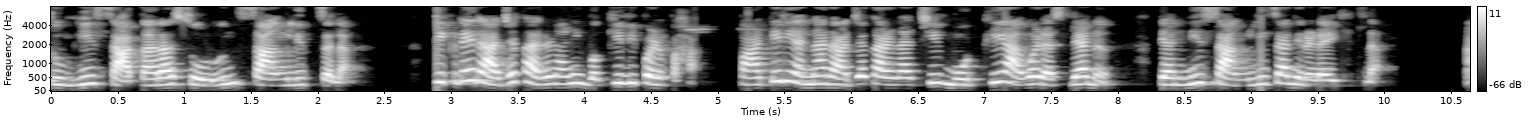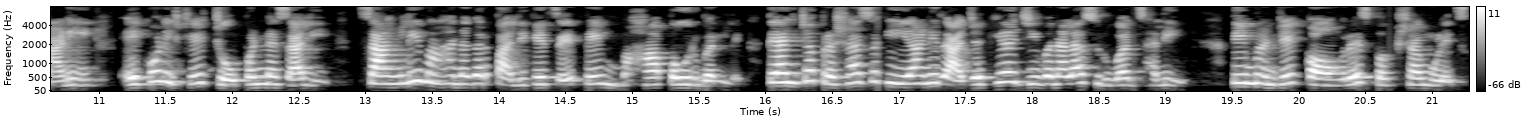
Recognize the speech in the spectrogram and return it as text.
तुम्ही सातारा सोडून सांगलीत चला. तिकडे राजकारण आणि वकिली पण पहा. पाटील यांना राजकारणाची मोठी आवड असल्यानं त्यांनी सांगलीचा निर्णय घेतला. आणि एकोणीसशे चोपन्न साली सांगली महानगरपालिकेचे ते महापौर बनले. त्यांच्या प्रशासकीय आणि राजकीय जीवनाला सुरुवात झाली. ती म्हणजे काँग्रेस पक्षामुळेच.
